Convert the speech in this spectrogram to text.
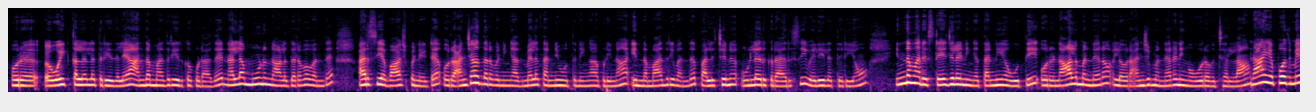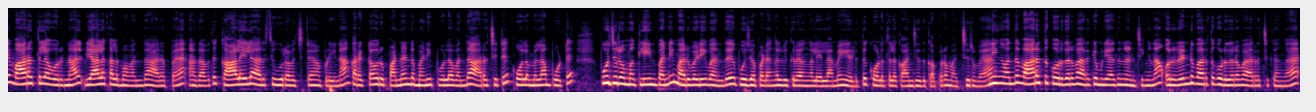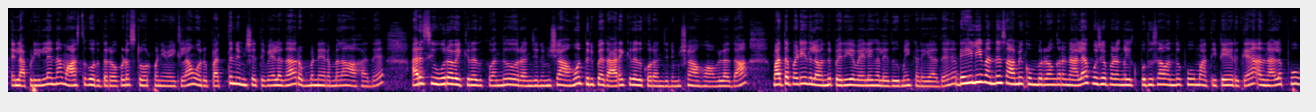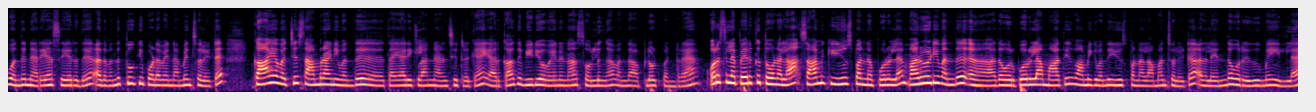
ஒரு ஒயிட் கலரில் தெரியுது இல்லையா? அந்த மாதிரி இருக்கக்கூடாது. நல்லா மூணு நாலு தடவை வந்து அரிசியை வாஷ் பண்ணிவிட்டு ஒரு அஞ்சாவது தடவை நீங்கள் அது மேலே தண்ணி ஊற்றுனீங்க அப்படின்னா இந்த மாதிரி வந்து பளிச்சுன்னு உள்ளே இருக்கிற அரிசி வெளியில் தெரியும். இந்த மாதிரி ஸ்டேஜில் நீங்கள் தண்ணியை ஊற்றி ஒரு நாலு மணி நேரம் இல்லை ஒரு அஞ்சு மணி நேரம் நீங்கள் ஊற வச்சிடலாம். நான் எப்போதுமே வாரத்தில் ஒரு நாள் வியாழக்கிழமை வந்து அரைப்பேன். அதாவது காலையில் அரிசி ஊற வச்சிட்டேன் அப்படின்னா கரெக்டாக ஒரு பன்னெண்டு மணி போல் வந்து அரைச்சிட்டு கோலமெல்லாம் போட்டு பூஜை ரூமை க்ளீன் பண்ணி மறுபடியும் வந்து பூஜை படங்கள் விக்கிரகங்கள் எல்லாமே எடுத்து கோலத்தில் காஞ்சதுக்கப்புறம் வச்சிருவேன். நீங்கள் வந்து வாரத்துக்கு ஒரு தடவை அரைக்க முடியாதுன்னு நினச்சிங்கன்னா ஒரு ரெண்டு வாரத்துக்கு ஒரு தடவை அரைச்சி வச்சுக்கோங்க. இல்லை அப்படி இல்லைன்னா மாதத்துக்கு ஒரு தடவை கூட ஸ்டோர் பண்ணி வைக்கலாம். ஒரு பத்து நிமிஷத்து வேலை தான் ரொம்ப நேரமெல்லாம் ஆகாது. அரிசி ஊற வைக்கிறதுக்கு வந்து ஒரு அஞ்சு நிமிஷம் ஆகும். திருப்பி அதை அரைக்கிறதுக்கு ஒரு அஞ்சு நிமிஷம் ஆகும். அவ்வளோதான் மற்றபடி இதில் வந்து பெரிய வேலைகள் எதுவுமே கிடையாது. டெய்லி வந்து சாமி கும்பிட்றோங்கிறனால பூஜை படங்களுக்கு புதுசாக வந்து பூ மாற்றிட்டே இருக்கேன். அதனால் பூ வந்து நிறையா சேருது. அதை வந்து தூக்கி போட வேண்டாமேன்னு சொல்லிட்டு காய வச்சு சாம்பிராணி வந்து தயாரிக்கலாம்னு நினச்சிட்டு இருக்கேன். யாருக்காவது வீடியோ வேணும்னா சொல்லுங்கள் வந்து அப்லோட் பண்ணுறேன் ஒரு சில பேருக்கு தோணலாம். சாமிக்கு யூஸ் பண்ண பொருளை மறுபடியும் வந்து அதை ஒரு பொருளாக மாற்றி சுவாமிக்கு வந்து யூஸ் பண்ணலாமான்னு சொல்லிட்டு அதில் எந்த ஒரு இதுவுமே இல்லை.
